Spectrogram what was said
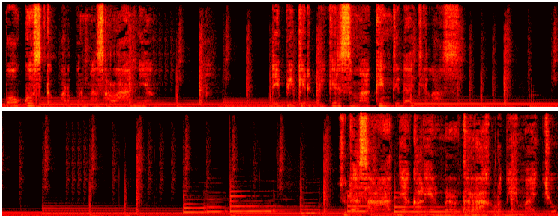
berfokus kepada permasalahan yang dipikir-pikir semakin tidak jelas. Sudah saatnya kalian bergerak lebih maju.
